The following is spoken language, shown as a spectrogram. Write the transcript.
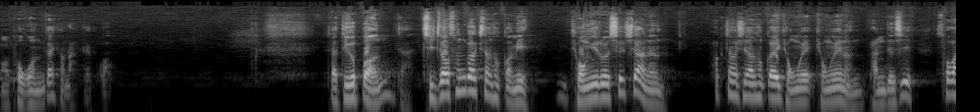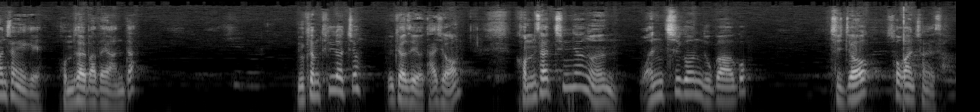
어, 복원과 현황됐고. 자, 디귿번. 자, 지적 성각시한 성과 및 경위로 실시하는 확정시한 성과의 경우에, 경우에는 반드시 소관청에게 검사를 받아야 한다? 이렇게 하면 틀렸죠? 이렇게 하세요. 다시요. 검사 측량은 원칙은 누가 하고? 지적 소관청에서.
